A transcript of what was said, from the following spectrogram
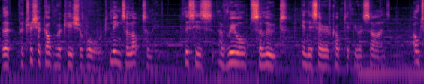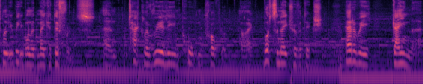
The Patricia Goldman Rakic Award means a lot to me. This is a real salute in this area of cognitive neuroscience. Ultimately, we want to make a difference and tackle a really important problem like what's the nature of addiction? How do we gain that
